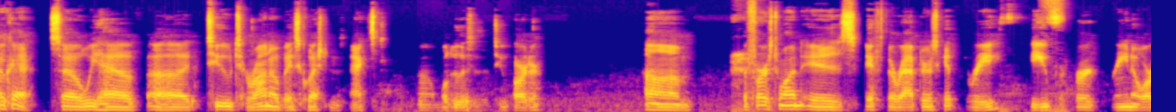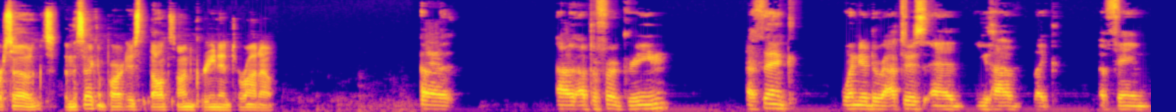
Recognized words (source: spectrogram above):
Okay, so we have uh, two Toronto-based questions next. Uh, we'll do this as a two-parter. Um, the first one is if the Raptors get three, do you prefer Green or Suggs? And the second part is thoughts on Green in Toronto. Uh, I, I prefer Green. I think when you're the Raptors and you have like a famed,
